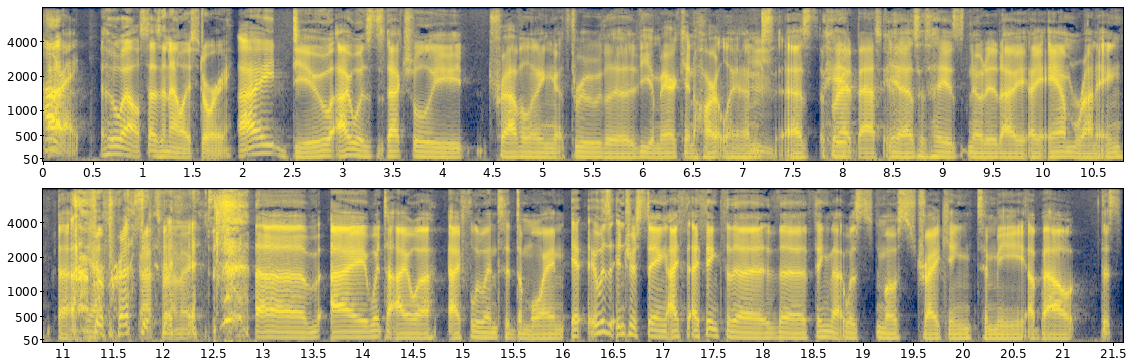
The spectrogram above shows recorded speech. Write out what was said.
All right. Who else has an LA story? I do. I was actually traveling through the the American heartland as the breadbasket. Yeah, as Hayes noted, I, I am running uh, for president. Um, I went to Iowa. I flew into Des Moines. It, it was interesting. I, th- I think the the thing that was most striking to me about this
